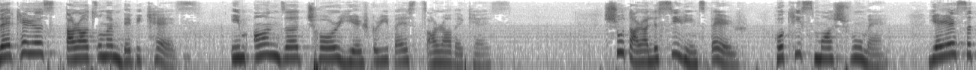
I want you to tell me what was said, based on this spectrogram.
Ձերքերս տարածում եմ դեպի քեզ, իմ անձը չոր երկրի պես ծարավ է քեզ»։ Շուտ արա լսիր ինձ Տեր, հոգիս մաշվում է։ Երեսդ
